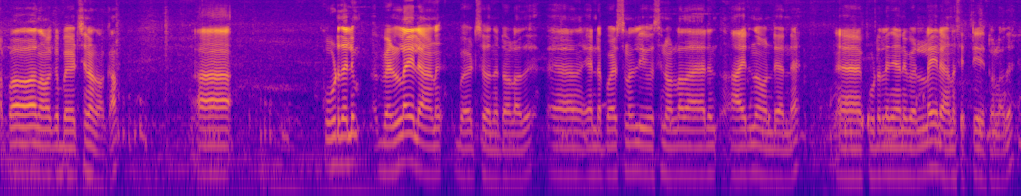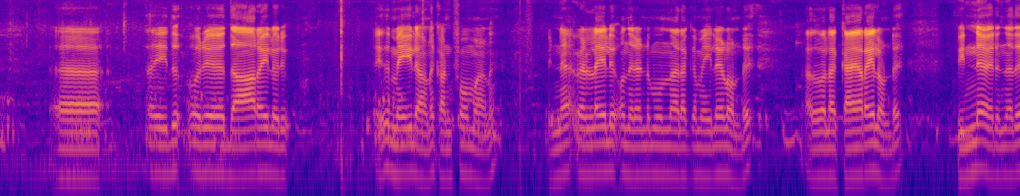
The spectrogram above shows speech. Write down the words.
അപ്പോൾ നമുക്ക് ബേഡ്സിനെ നോക്കാം. കൂടുതലും വെള്ളയിലാണ് ബേഡ്സ് വന്നിട്ടുള്ളത്. എന്റെ പേഴ്സണൽ യൂസിനുള്ളതായിരുന്നു ആയിരുന്നതുകൊണ്ട് തന്നെ കൂടുതലും ഞാൻ വെള്ളയിലാണ് സെറ്റ് ചെയ്തിട്ടുള്ളത്. ഇത് ഒരു ധാറയിലൊരു ഇത് മെയിലാണ് കൺഫേം ആണ് പിന്നെ വെള്ളയിൽ ഒന്ന് രണ്ട് മൂന്ന് നാലൊക്കെ മെയിലുകളുണ്ട്. അതുപോലെ കയറയിലുണ്ട്. പിന്നെ വരുന്നത്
